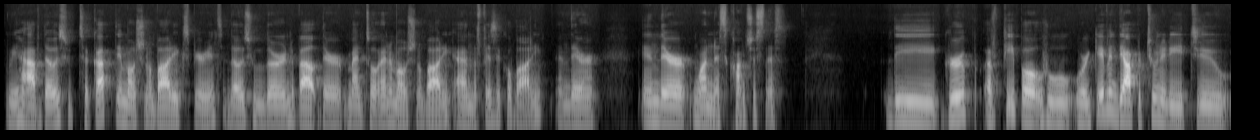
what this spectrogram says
we have those who took up the emotional body experience and those who learned about their mental and emotional body and the physical body and their in their oneness consciousness the group of people who were given the opportunity to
